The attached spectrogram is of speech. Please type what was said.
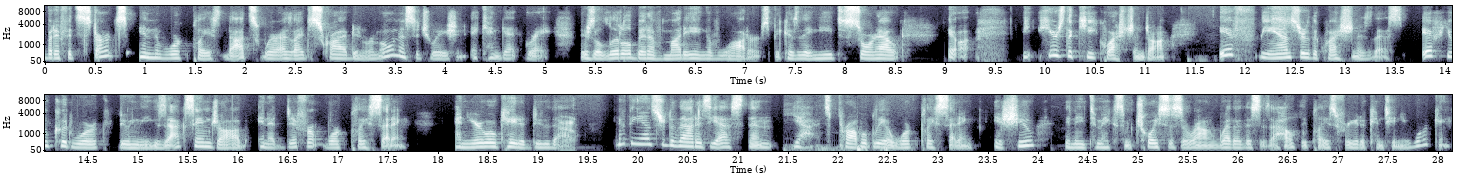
But if it starts in the workplace, that's where, as I described in Ramona's situation, it can get gray. There's a little bit of muddying of waters because they need to sort out. You know, here's the key question, John. If the answer to the question is this, if you could work doing the exact same job in a different workplace setting and you're okay to do that, yeah. if the answer to that is yes, then yeah, it's probably a workplace setting issue. You need to make some choices around whether this is a healthy place for you to continue working.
